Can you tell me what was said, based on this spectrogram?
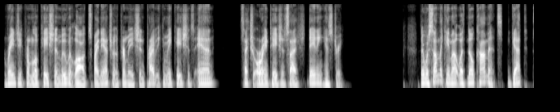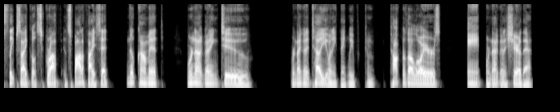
ranging from location and movement logs, financial information, private communications, and sexual orientation slash dating history. There was some that came out with no comments. Get, Sleep Cycle, Scruff, and Spotify said no comment. We're not going to. We're not going to tell you anything. We've com- talked with our lawyers, and we're not going to share that.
